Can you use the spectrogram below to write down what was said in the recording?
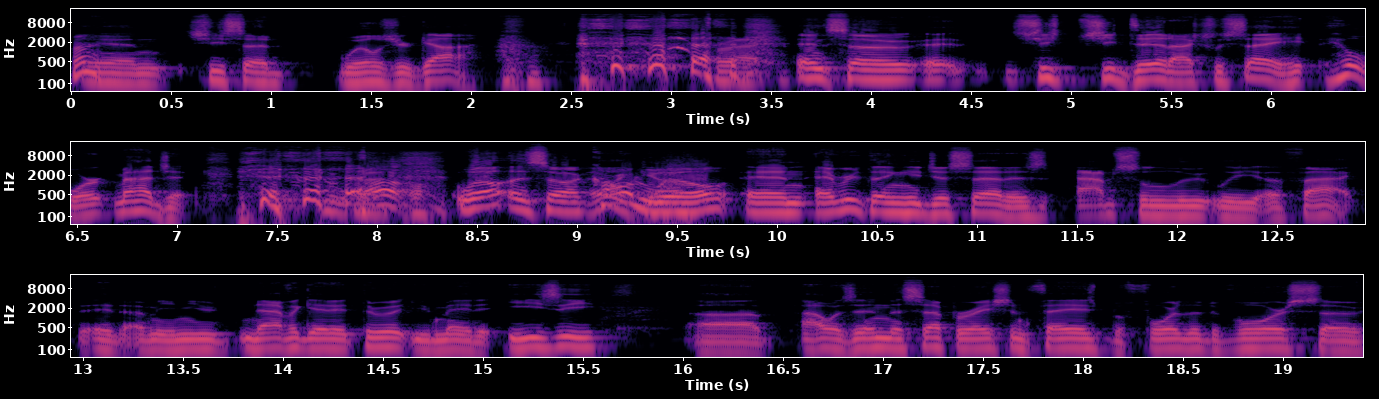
right. and she said, Will's your guy. right. And so uh, she she did actually say he'll work magic. oh. Well, and so I there called Will, and everything he just said is absolutely a fact. It, I mean, you navigated through it, you made it easy. Uh, I was in the separation phase before the divorce, so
